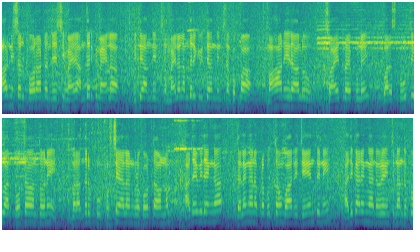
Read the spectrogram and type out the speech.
ఆరు నిమిషాలు పోరాటం చేసి మహిళ అందరికీ మహిళ విద్య అందించిన మహిళలందరికీ విద్య అందించిన గొప్ప మహానీరాలు సావిత్రిబాయి పూలే. వారి స్ఫూర్తి వారి ప్రోత్సాహంతోనే మరి అందరూ కృషి చేయాలని కూడా కోరుతా ఉన్నాం. అదేవిధంగా తెలంగాణ ప్రభుత్వం వారి జయంతిని అధికారంగా నిర్వహించినందుకు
